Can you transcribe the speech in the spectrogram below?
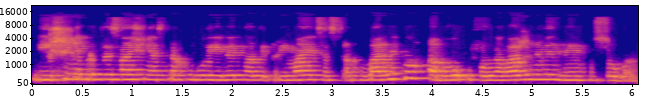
Рішення про призначення страхової виплати приймається страхувальником або уповноваженими ним особами.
